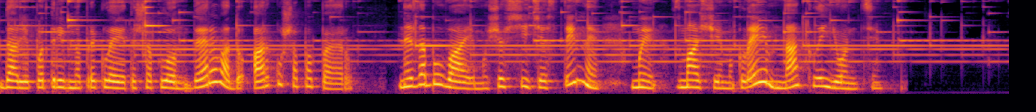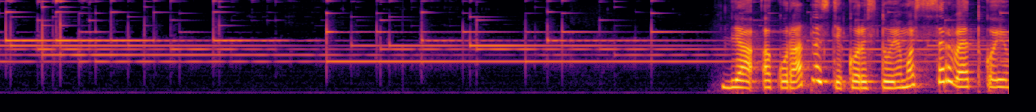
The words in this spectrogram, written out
Далі потрібно приклеїти шаблон дерева до аркуша паперу. Не забуваємо, що всі частини ми змащуємо клеєм на клейонці. Для акуратності користуємось серветкою.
